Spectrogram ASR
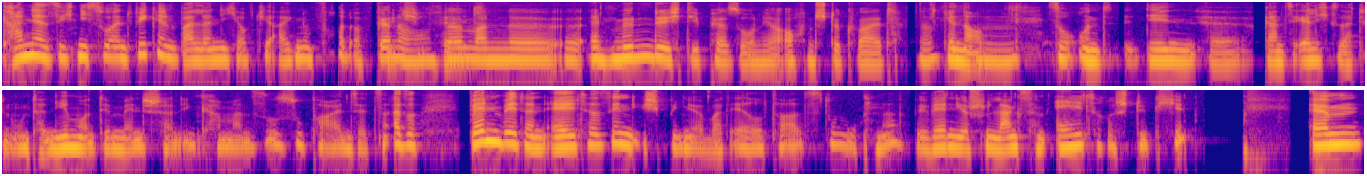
kann er sich nicht so entwickeln, weil er nicht auf die eigenen Forderungen genau, fällt. Genau, man äh, entmündigt die Person ja auch ein Stück weit. Ne? Genau. Mhm. So, und den, äh, ganz ehrlich gesagt, den Unternehmer und den Menschen, den kann man so super einsetzen. Also, wenn wir dann älter sind, ich bin ja was älter als du, ne? wir werden ja schon langsam ältere Stückchen. Ähm,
